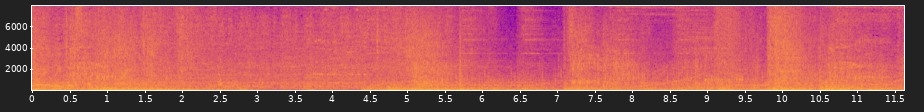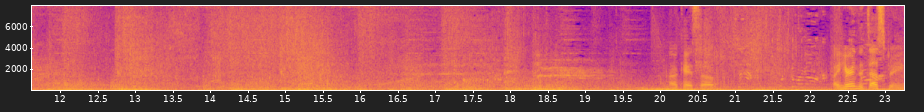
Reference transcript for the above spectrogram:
royally was fucking annoying. Okay, so by hearing the dust ring,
